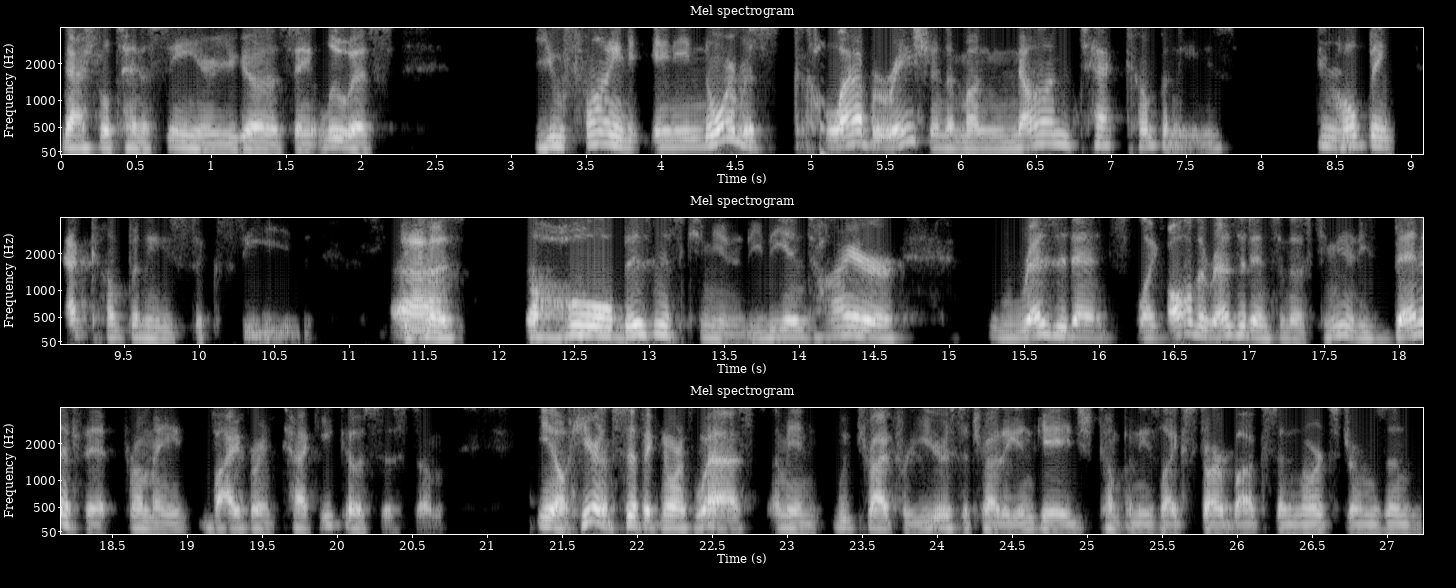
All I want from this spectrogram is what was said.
Nashville, Tennessee, or you go to St. Louis, you find an enormous collaboration among non tech companies Hmm. helping tech companies succeed Ah, because the whole business community, the entire residents, like all the residents in those communities benefit from a vibrant tech ecosystem. You know, here in the Pacific Northwest, I mean, we've tried for years to try to engage companies like Starbucks and Nordstrom's and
